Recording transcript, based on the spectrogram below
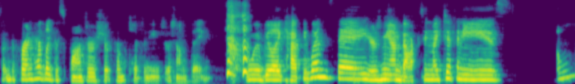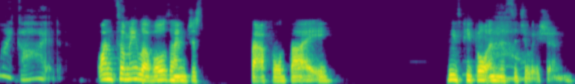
the friend had like a sponsorship from Tiffany's or something. and we'd be like, Happy Wednesday, here's me unboxing my Tiffany's. Oh my God. On so many levels, I'm just baffled by these people in this Wow. situation.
